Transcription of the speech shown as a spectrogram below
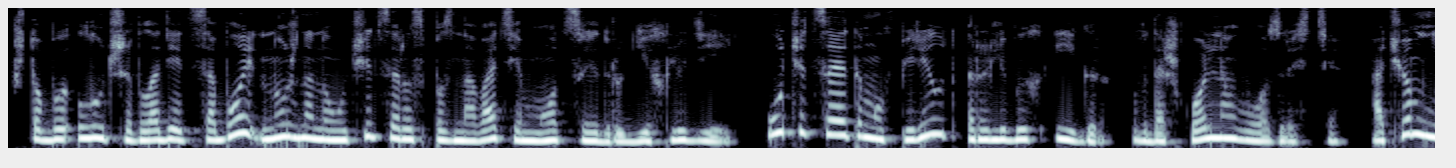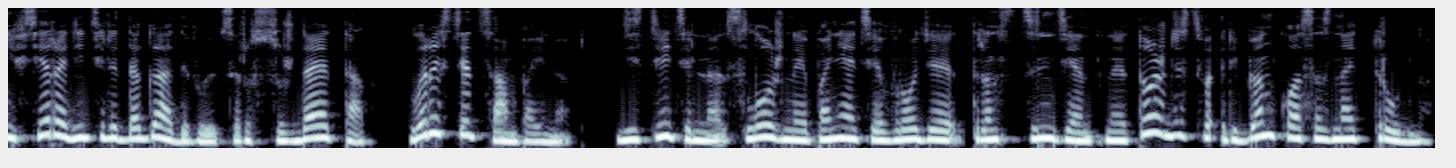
Чтобы лучше владеть собой, нужно научиться распознавать эмоции других людей. Учится этому в период ролевых игр, в дошкольном возрасте, о чем не все родители догадываются, рассуждая так «вырастет, сам поймет». Действительно, сложные понятия вроде трансцендентное тождество ребенку осознать трудно,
